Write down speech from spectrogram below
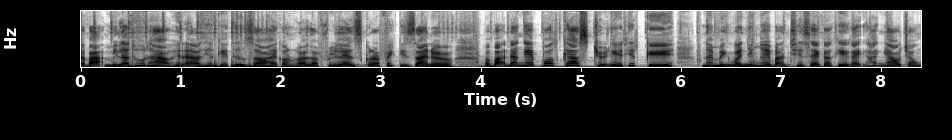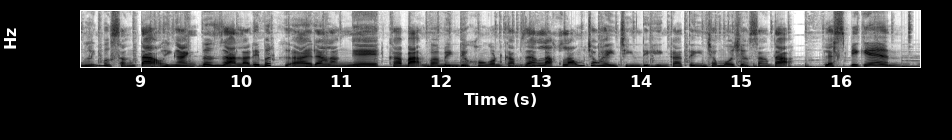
Chào bạn, mình là Thu Thảo, hiện đang là thiết kế tự do hay còn gọi là freelance graphic designer và bạn đang nghe podcast chuyện nghề thiết kế, nơi mình và những người bạn chia sẻ các khía cạnh khác nhau trong lĩnh vực sáng tạo hình ảnh. Đơn giản là để bất cứ ai đang lắng nghe, cả bạn và mình đều không còn cảm giác lạc lõng trong hành trình định hình cá tính trong môi trường sáng tạo. Let's begin!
